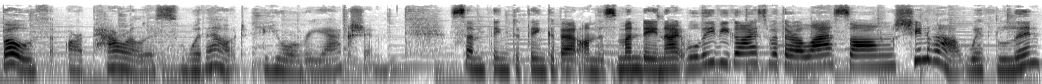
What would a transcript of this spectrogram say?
Both are powerless without your reaction. Something to think about on this Monday night. We'll leave you guys with our last song, 신화 with Lin.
